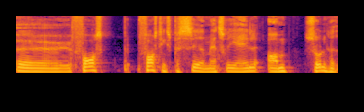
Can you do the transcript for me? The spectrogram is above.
øh, forsk- forskningsbaseret materiale om sundhed.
